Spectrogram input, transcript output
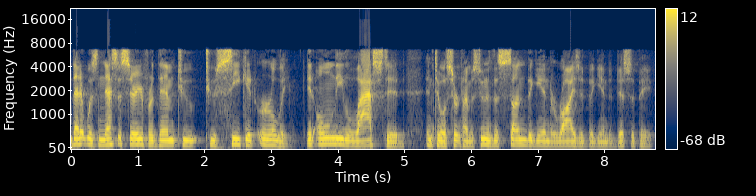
that it was necessary for them to, to seek it early. It only lasted until a certain time. As soon as the sun began to rise, it began to dissipate.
